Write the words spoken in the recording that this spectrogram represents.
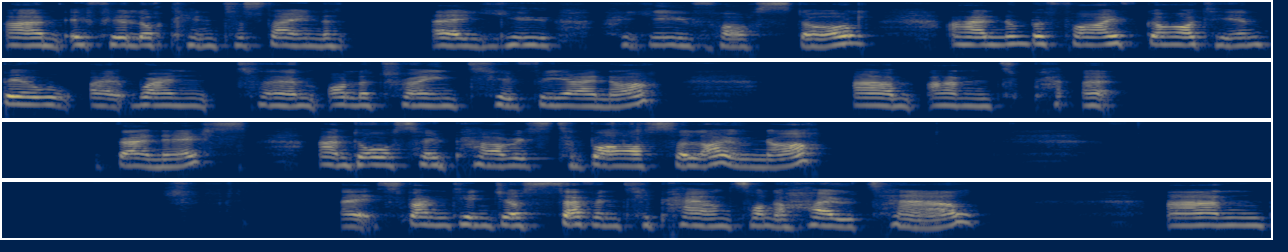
Um, if you're looking to stay in a uh, you Fostel and number five Guardian Bill uh, went um, on a train to Vienna um, and uh, Venice and also Paris to Barcelona. It's spending just 70 pounds on a hotel. And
